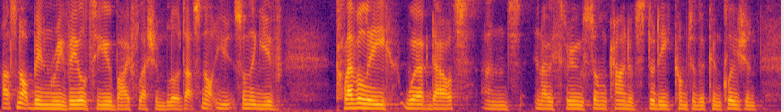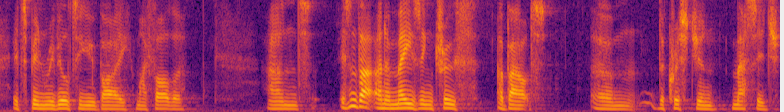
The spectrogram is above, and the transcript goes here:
That's not been revealed to you by flesh and blood. That's not you, something you've cleverly worked out and, you know, through some kind of study come to the conclusion. It's been revealed to you by my Father. And isn't that an amazing truth about um, the Christian message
